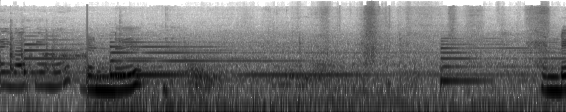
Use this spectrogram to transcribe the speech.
ഉരുളക്കിഴങ്ങ് രണ്ട്. രണ്ട്.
